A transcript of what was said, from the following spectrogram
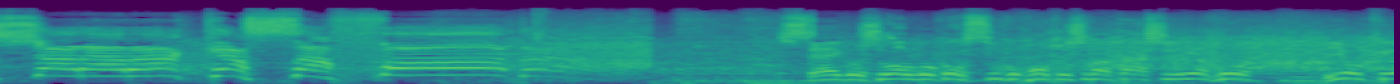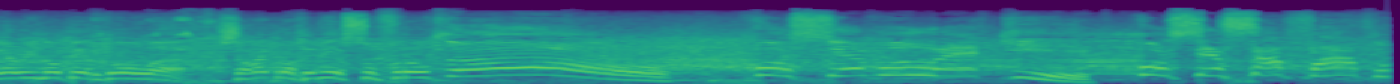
Chararaca safada! Segue o jogo com cinco pontos de vantagem, erro. E o Curry não perdoa. Já vai para o arremesso frontal. Você é moleque! Você é safado!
